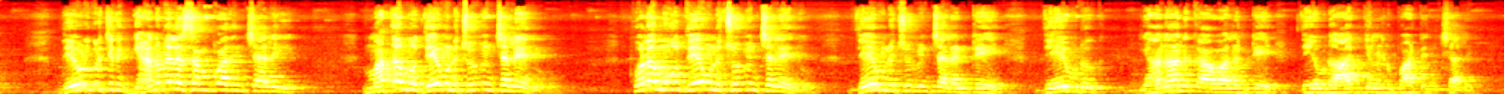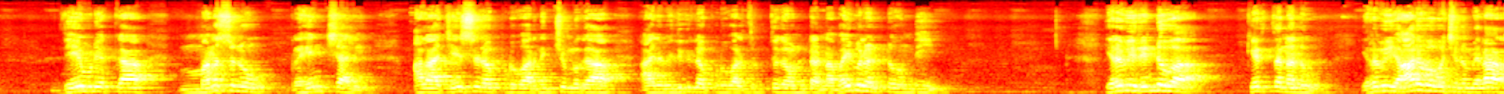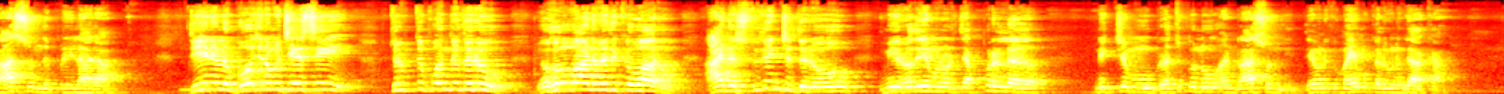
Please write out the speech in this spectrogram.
దేవుడి గురించిన జ్ఞానం ఎలా సంపాదించాలి? మతము దేవుని చూపించలేదు. కులము దేవుని చూపించలేదు. దేవుని చూపించాలంటే దేవుడు జ్ఞానాన్ని కావాలంటే దేవుడు ఆజ్ఞలను పాటించాలి. దేవుడి యొక్క మనసును గ్రహించాలి. అలా చేసినప్పుడు వారు నిత్యముగా ఆయన వెతికినప్పుడు వాళ్ళు తృప్తిగా ఉంటారు. నా బైబిల్ అంటూ ఉంది. ఇరవై రెండవ కీర్తనలు ఇరవై ఆరవ వచనం ఎలా రాస్తుంది ప్రియులారా? దీనిలో భోజనము చేసి తృప్తి పొందుదురు. యహోవాను వెతికివారు ఆయన స్థుతించుదురు మీ హృదయంలో తెప్పరల నిత్యము బ్రతుకును అని రాస్తుంది. దేవునికి మహిమ కలుగును గాక.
